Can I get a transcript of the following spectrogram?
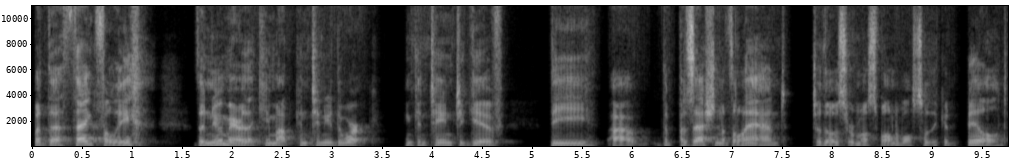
But the, thankfully, the new mayor that came up continued the work and continued to give the, uh, the possession of the land to those who were most vulnerable so they could build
